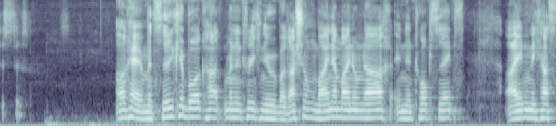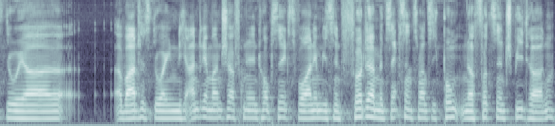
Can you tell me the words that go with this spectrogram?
ist es. Okay, mit Silkeborg hat man natürlich eine Überraschung, meiner Meinung nach, in den Top 6. Eigentlich hast du ja, erwartest du eigentlich andere Mannschaften in den Top 6, vor allem die sind Vierter mit 26 Punkten nach 14 Spieltagen.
